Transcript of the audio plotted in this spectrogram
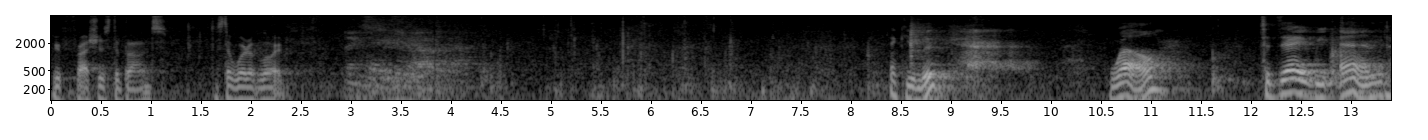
refreshes the bones. Is the word of Lord. Thank you, Luke. Well, today we end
